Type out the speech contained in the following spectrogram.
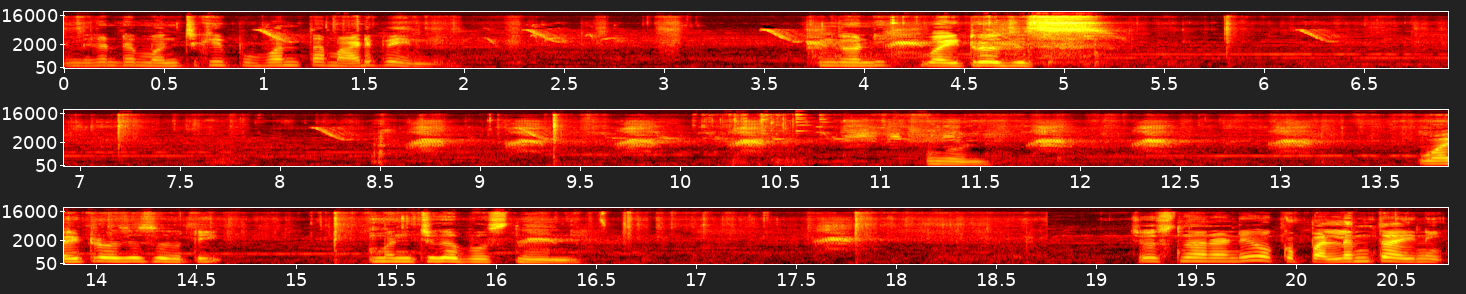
ఎందుకంటే మంచుకి పువ్వంతా మాడిపోయింది. ఇంకోండి వైట్ రోజెస్ ఇంకోండి వైట్ రోజెస్ ఒకటి మంచిగా పూస్తున్నాయండి. చూస్తున్నారండి? ఒక పళ్ళెంతో అయినాయి.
